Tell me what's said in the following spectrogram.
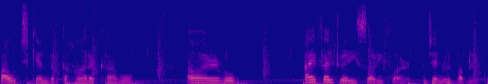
پاؤچ کے اندر کہاں رکھا وہ؟ اور وہ I felt very sorry for general public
